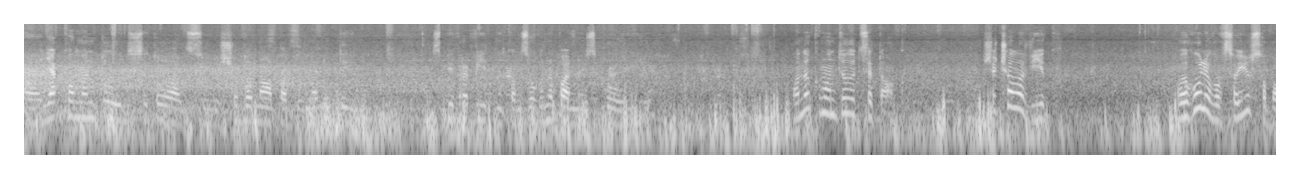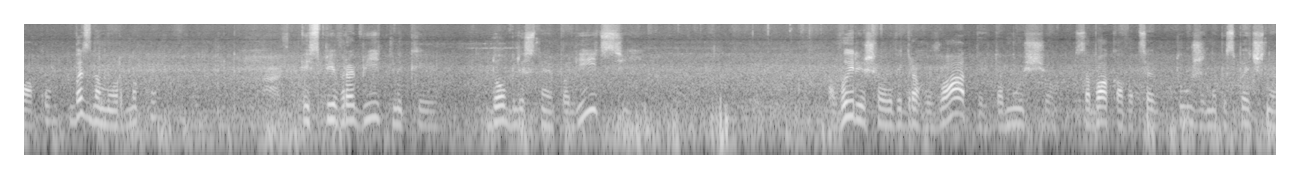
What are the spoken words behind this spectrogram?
е, як коментують ситуацію щодо нападу на людину співробітникам з вогнепальною зброєю. Вони коментують це так, що чоловік вигулював свою собаку без наморднику, і співробітники доблісної поліції вирішили відреагувати, тому що собака це дуже небезпечне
